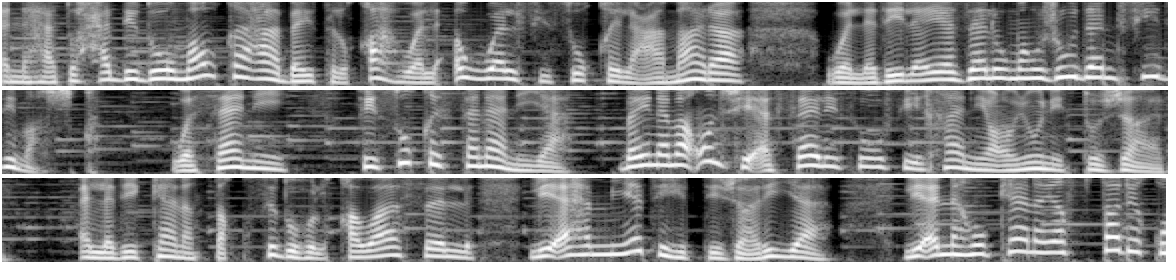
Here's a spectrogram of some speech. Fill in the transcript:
أنها تحدد موقع بيت القهوة الأول في سوق العمارة والذي لا يزال موجوداً في دمشق والثاني في سوق السنانية بينما أنشئ الثالث في خان عيون التجار. الذي كانت تقصده القوافل لأهميته التجارية لأنه كان يفترق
